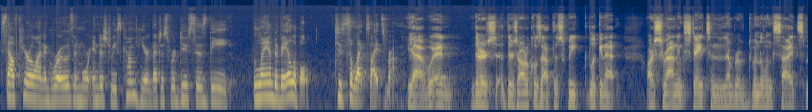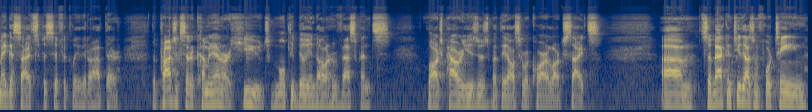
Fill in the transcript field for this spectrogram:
South Carolina grows and more industries come here, that just reduces the land available to select sites from. Yeah, and there's there's articles out this week looking at our surrounding states and the number of dwindling sites, mega sites specifically, that are out there. The projects that are coming in are huge, multi billion dollar investments, large power users, but they also require large sites. Um, so back in 2014,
